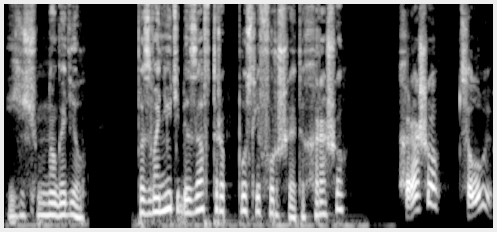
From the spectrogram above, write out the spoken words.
Еще много дел. Позвоню тебе завтра после фуршета, хорошо? Хорошо, целую.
